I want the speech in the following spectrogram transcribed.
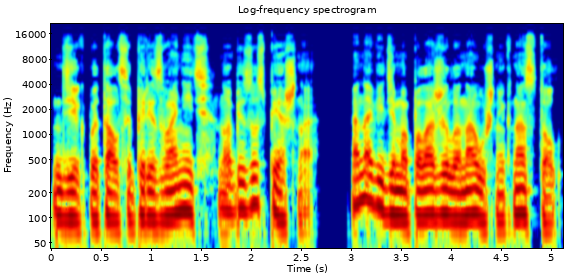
Дик пытался перезвонить, но безуспешно. Она, видимо, положила наушник на стол.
